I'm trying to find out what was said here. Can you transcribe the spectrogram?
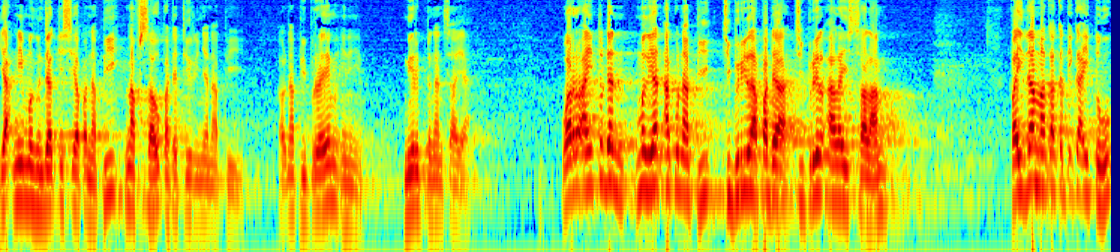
yakni menghendaki siapa Nabi nafsau pada dirinya Nabi. Kalau Nabi Ibrahim ini mirip dengan saya. Wara itu dan melihat aku Nabi Jibril pada Jibril alaihissalam. Faida maka ketika itu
